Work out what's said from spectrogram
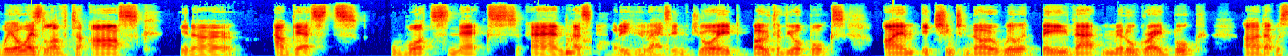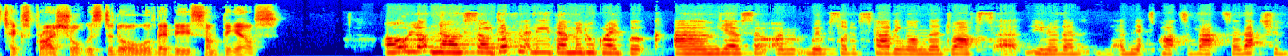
we always love to ask, you know, our guests what's next. And as somebody who has enjoyed both of your books, I am itching to know will it be that middle grade book uh, that was text prize shortlisted, or will there be something else? Oh look, no. So definitely the middle grade book. Um, yeah. So um, we're sort of starting on the drafts. Uh, you know, the uh, next parts of that. So that should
